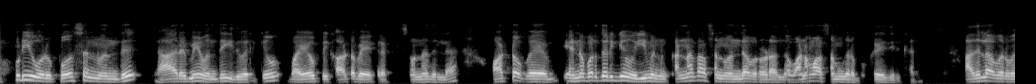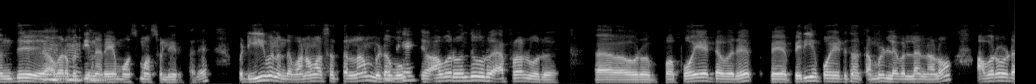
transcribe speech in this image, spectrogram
அப்படி ஒரு பர்சன் வந்து யாருமே வந்து இது வரைக்கும் பயோபிக் ஆட்டோபயோகிராஃபி சொன்னதில்ல. ஆட்டோ என்னை பொறுத்த வரைக்கும் ஈவன் கண்ணதாசன் வந்து அவரோட அந்த வனவாசம்ங்கிற புக் எழுதியிருக்காரு. அதுல அவர் வந்து அவரை பத்தி. நிறைய மோசமா சொல்லியிருக்காரு. பட் ஈவன் அந்த வனவாசத்தெல்லாம் விடவும் அவர் வந்து ஒரு ஆஃப்டர் ஆல் ஒரு ஒரு போயட் அவரு பெரிய போயட் தான் தமிழ் லெவல்லனாலும் அவரோட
